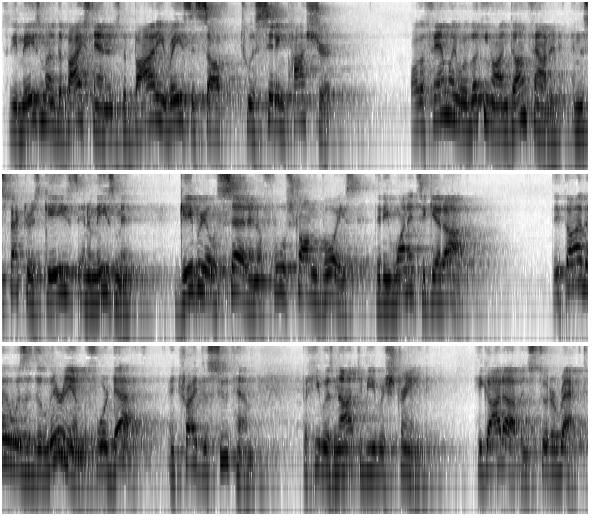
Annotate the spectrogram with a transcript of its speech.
To the amazement of the bystanders, the body raised itself to a sitting posture. While the family were looking on dumbfounded, and the specters gazed in amazement, Gabriel said in a full, strong voice that he wanted to get up. They thought it was a delirium before death and tried to soothe him, but he was not to be restrained. He got up and stood erect,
